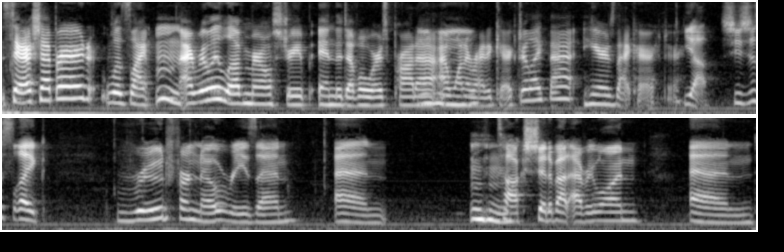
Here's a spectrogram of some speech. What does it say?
Sara Shepard was like, mm, I really love Meryl Streep in The Devil Wears Prada. I want to write a character like that. Here's that character. yeah, she's just like rude for no reason and Mm-hmm. talks shit about everyone and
